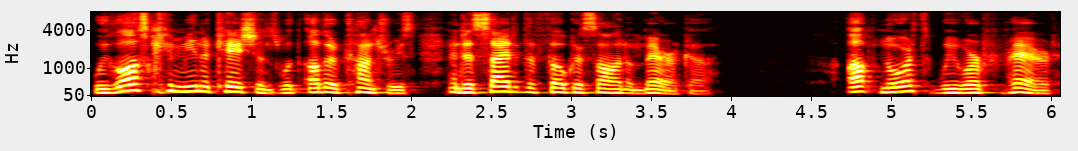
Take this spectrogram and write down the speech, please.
We lost communications with other countries and decided to focus on America. Up north, we were prepared.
